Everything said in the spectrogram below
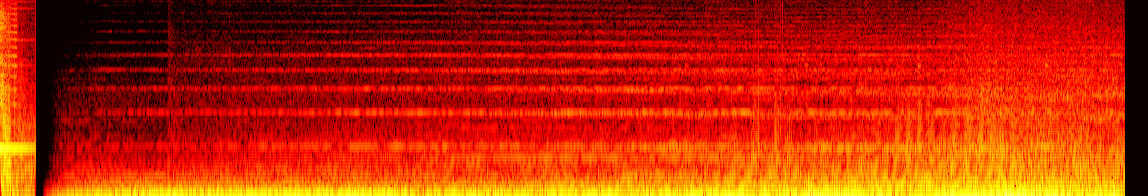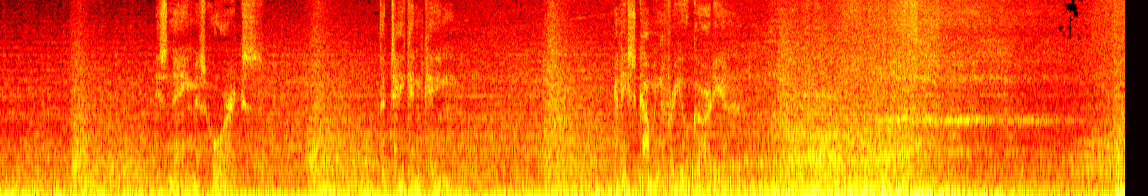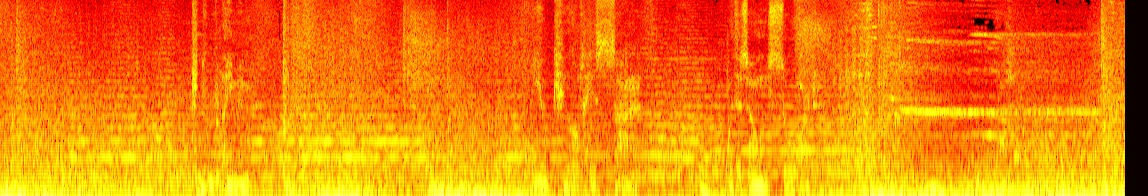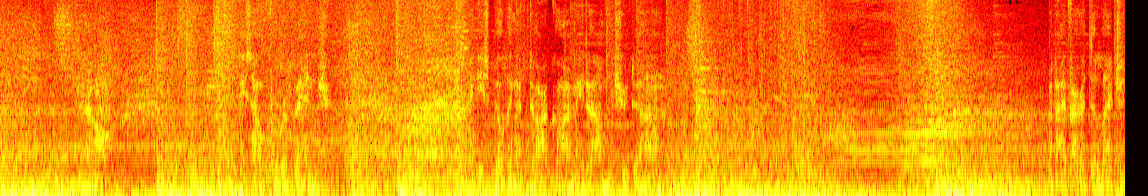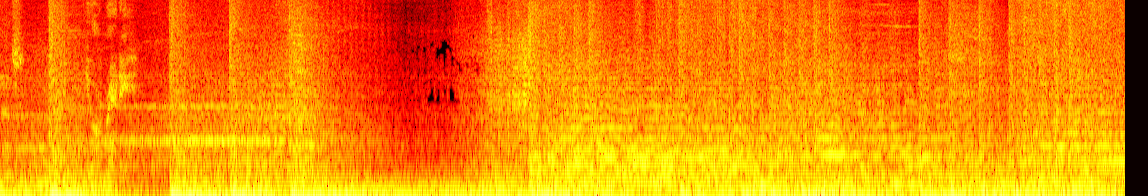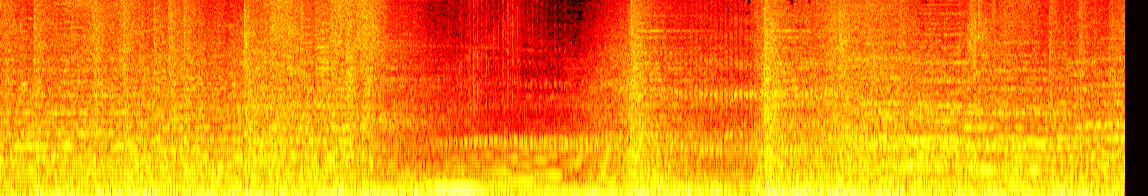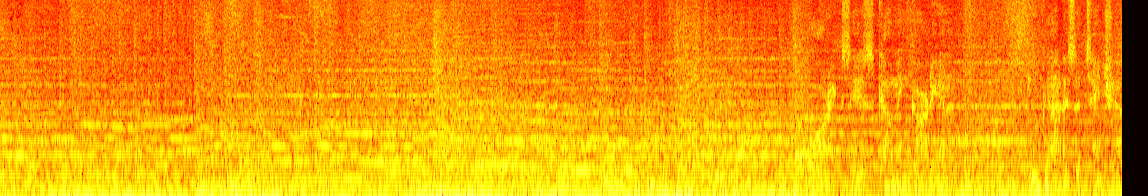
His name is Oryx, the Taken King. And he's coming for you, Guardian. His son with his own sword. Now, he's out for revenge. And he's building a dark army to hunt you down. But I've heard the legends. You're ready. Is coming, Guardian. You got his attention.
